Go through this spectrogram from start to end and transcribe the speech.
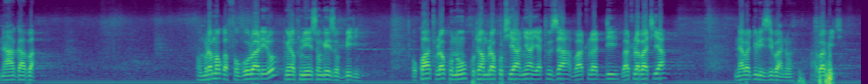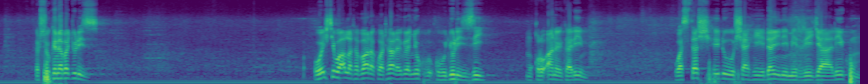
n'agaba. Omulamwa gwaffe ogwolwaliro tugenda kutunira ensonga ezo bbiri. Okwatula kuno kutambula kutya ni ayatuza batula ddi batula batya? N'abajulizi bano ababiri. Katusooke n'abajulizi. Owekitiibwa allah tabaraka wataala ayogera nnyo ku bujulizi mu quran alkarimu wastashhidu shahidaini min rijalikum.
